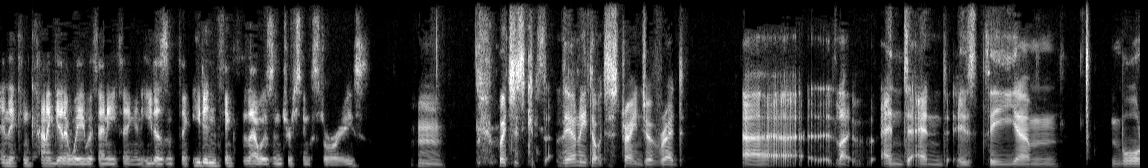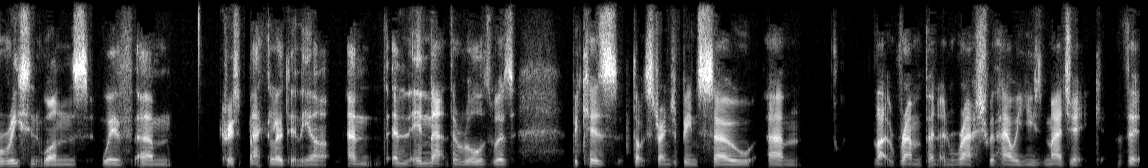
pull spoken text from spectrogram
and they can kind of get away with anything. And he doesn't think he didn't think that that was interesting stories. Hmm. Which is the only Doctor Strange I've read, uh, like end to end, is the um, more recent ones with um, Chris Bachalo doing the art, and and in that the rules was because Doctor Strange had been so um, like rampant and rash with how he used magic that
